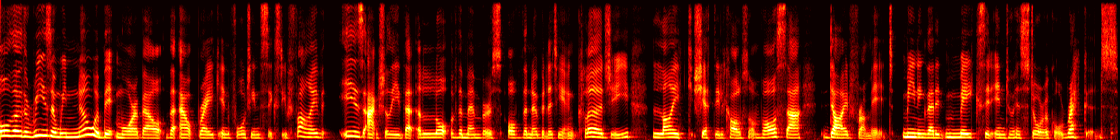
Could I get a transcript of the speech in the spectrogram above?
Although the reason we know a bit more about the outbreak in 1465 is actually that a lot of the members of the nobility and clergy, like Kjetil Karlsson Vasa, died from it, meaning that it makes it into historical records.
